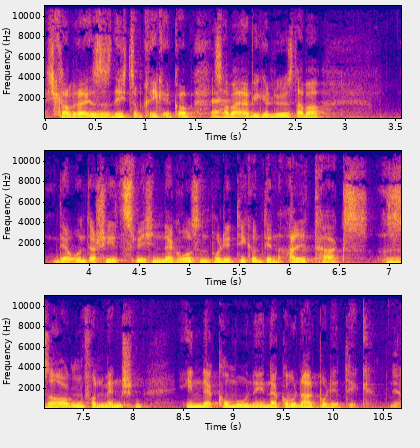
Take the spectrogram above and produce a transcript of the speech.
ich glaube, da ist es nicht zum Krieg gekommen. Das ja. haben wir irgendwie gelöst. Aber der Unterschied zwischen der großen Politik und den Alltagssorgen von Menschen in der Kommune, in der Kommunalpolitik. Ja.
